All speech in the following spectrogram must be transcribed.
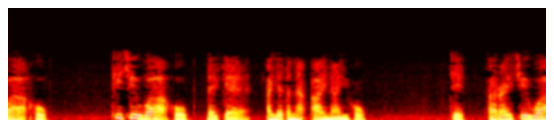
ว่าหก ที่ชื่อว่าหกได้แก่อายตนะภายในหกเจ็ดอะไรชื่อว่า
